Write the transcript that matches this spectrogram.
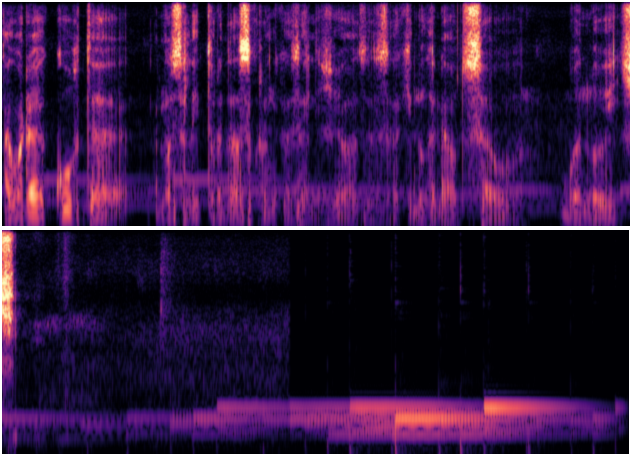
Agora curta a nossa leitura das crônicas religiosas aqui no canal do Saul. Boa noite.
